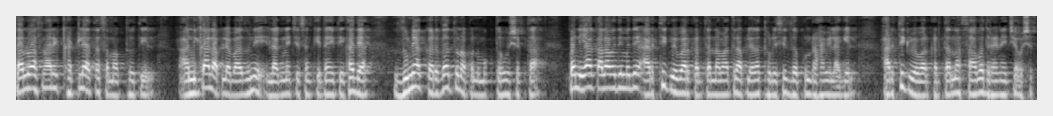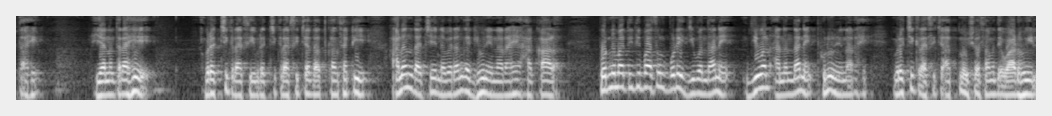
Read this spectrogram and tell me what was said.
चालू असणारे खटले आता समाप्त होतील. निकाल आपल्या बाजूने लागण्याचे संकेत आहेत. एखाद्या जुन्या कर्जातून आपण मुक्त होऊ शकता. पण या कालावधीमध्ये आर्थिक व्यवहार करताना मात्र आपल्याला थोडेसे जपून राहावे लागेल. आर्थिक व्यवहार करताना सावध राहण्याची आवश्यकता आहे. यानंतर आहे वृश्चिक राशी. वृश्चिक राशीच्या जातकांसाठी आनंदाचे नवे रंग घेऊन येणार आहे हा काळ. पौर्णिमा तिथीपासून पुढे जीवनदाने जीवन आनंदाने फुलून येणार आहे. वृश्चिक राशीच्या आत्मविश्वासामध्ये वाढ होईल.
